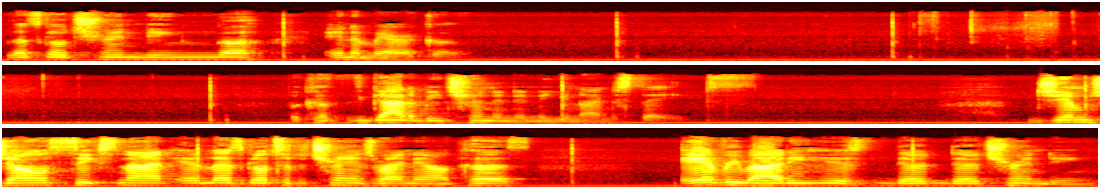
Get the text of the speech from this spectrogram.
Let's go trending uh, in America. Because you got to be trending in the United States. Jim Jones, six nine. let's go to the trends right now because everybody is they're they're trending.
